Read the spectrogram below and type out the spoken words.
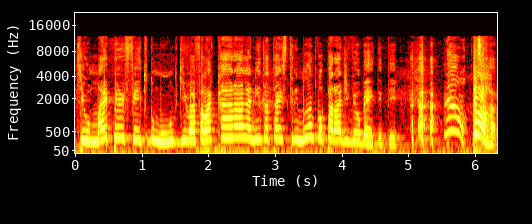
que o mais perfeito do mundo que vai falar, caralho, a Anitta tá streamando, vou parar de ver o BRTT. Não, Porra,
